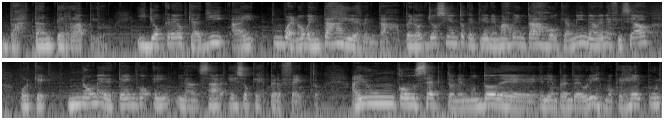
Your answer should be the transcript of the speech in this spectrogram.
bastante rápido. Y yo creo que allí hay, bueno, ventajas y desventajas. Pero yo siento que tiene más ventajas o que a mí me ha beneficiado porque no me detengo en lanzar eso que es perfecto. Hay un concepto en el mundo del emprendedurismo que es el, un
